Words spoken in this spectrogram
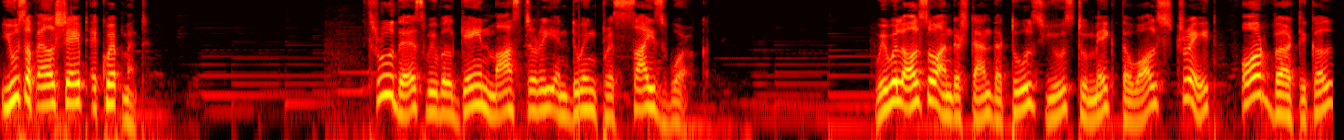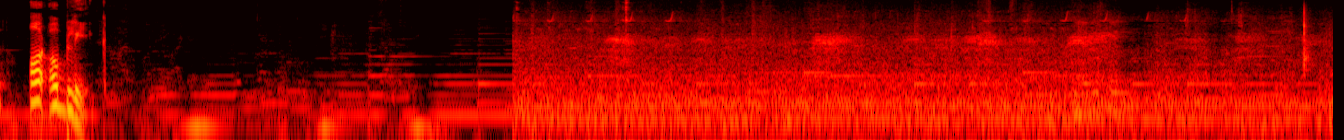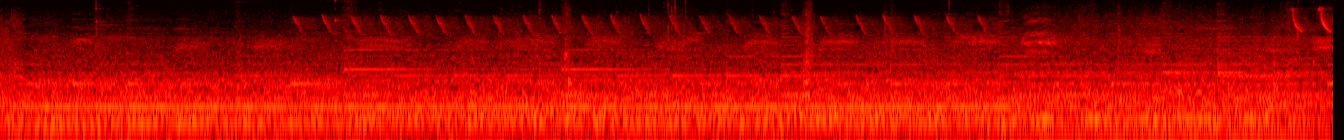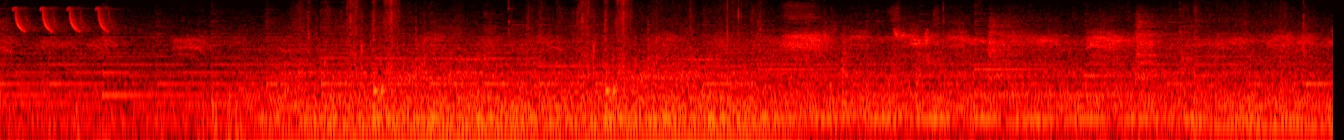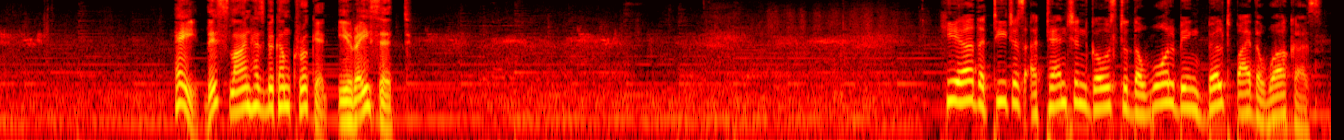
Use of L-shaped equipment. Through this, we will gain mastery in doing precise work. We will also understand the tools used to make the wall straight or vertical or oblique. Hey, this line has become crooked. Erase it. Here, the teacher's attention goes to the wall being built by the workers.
